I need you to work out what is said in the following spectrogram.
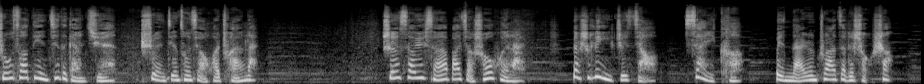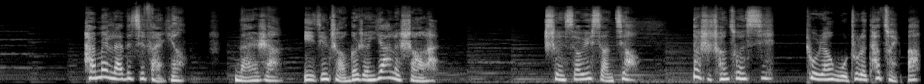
如遭电击的感觉瞬间从脚踝传来。沈小雨想要把脚收回来，但是另一只脚下一刻被男人抓在了手上，还没来得及反应，男人已经整个人压了上来。沈小雨想叫，但是陈存希突然捂住了他嘴巴。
